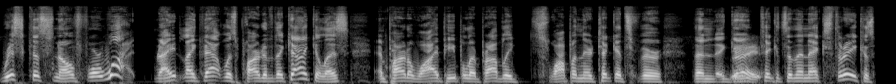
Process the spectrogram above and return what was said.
risk the snow for? What?" Right? Like that was part of the calculus and part of why people are probably swapping their tickets for the uh, game Right. tickets in the next three. Because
